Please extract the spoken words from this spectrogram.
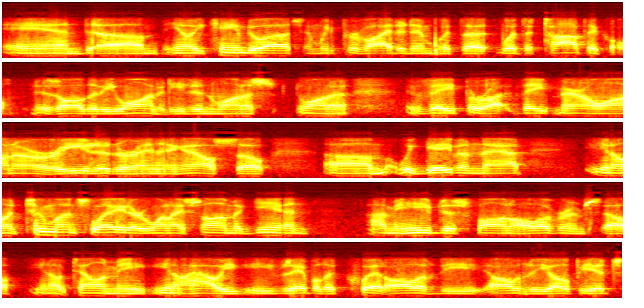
and um, you know, he came to us, and we provided him with the with the topical is all that he wanted. He didn't want us want to vape or vape marijuana or eat it or anything else. So um, we gave him that, you know, and two months later, when I saw him again, I mean, he'd just fallen all over himself, you know, telling me, you know, how he, he was able to quit all of the all of the opiates,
